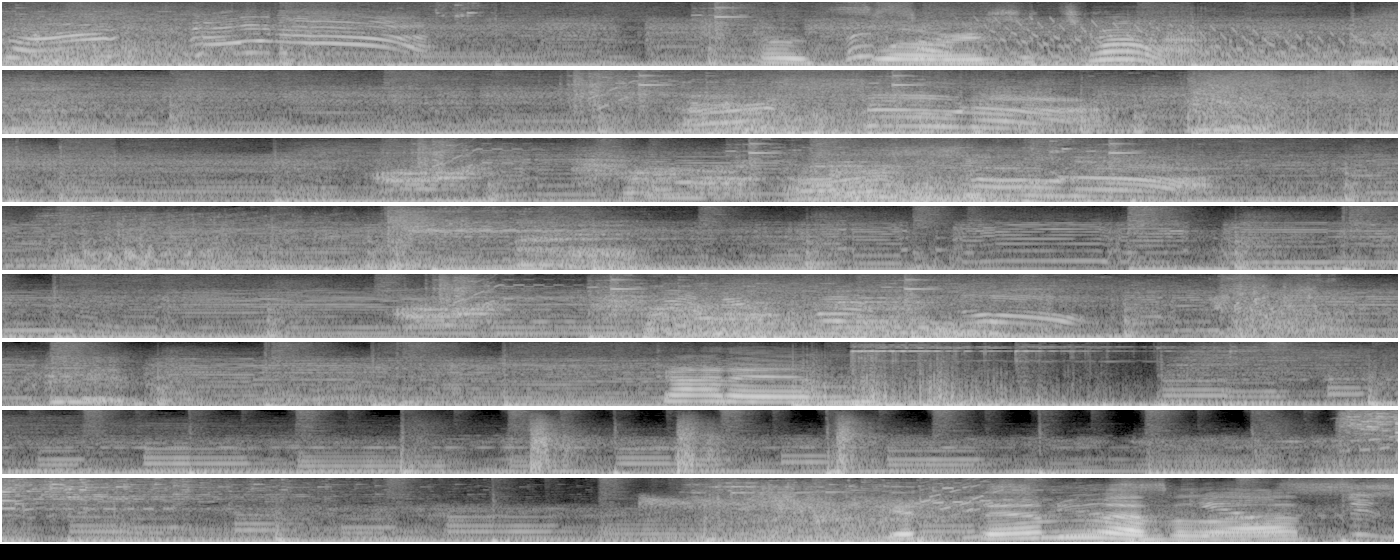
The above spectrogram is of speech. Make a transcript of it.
Let's lower his attack. Persona! Persona! Got him. Get them level ups.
